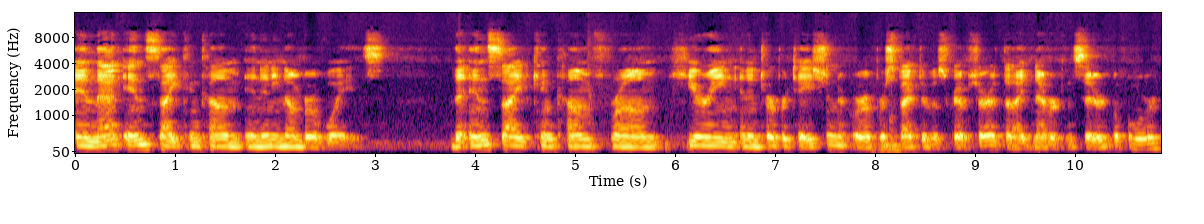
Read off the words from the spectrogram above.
And that insight can come in any number of ways. The insight can come from hearing an interpretation or a perspective of scripture that I'd never considered before.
